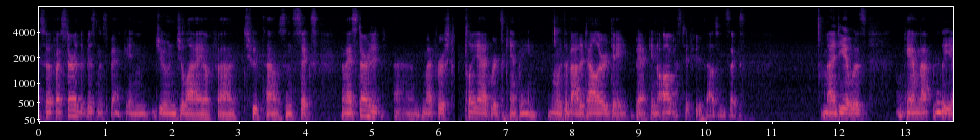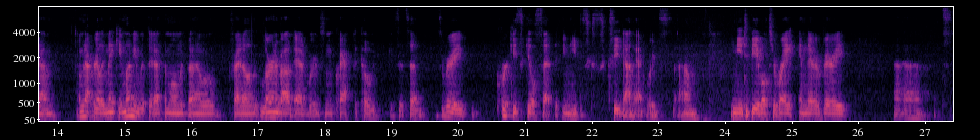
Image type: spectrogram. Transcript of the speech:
so if I started the business back in June, July of uh, 2006, and I started uh, my first Play AdWords campaign with about a dollar a day back in August of 2006. My idea was, okay, I'm not really, um, I'm not really making money with it at the moment, but I will try to learn about AdWords and crack the code because it's a, it's a very quirky skill set that you need to succeed on AdWords. Um, you need to be able to write in their very uh, it's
